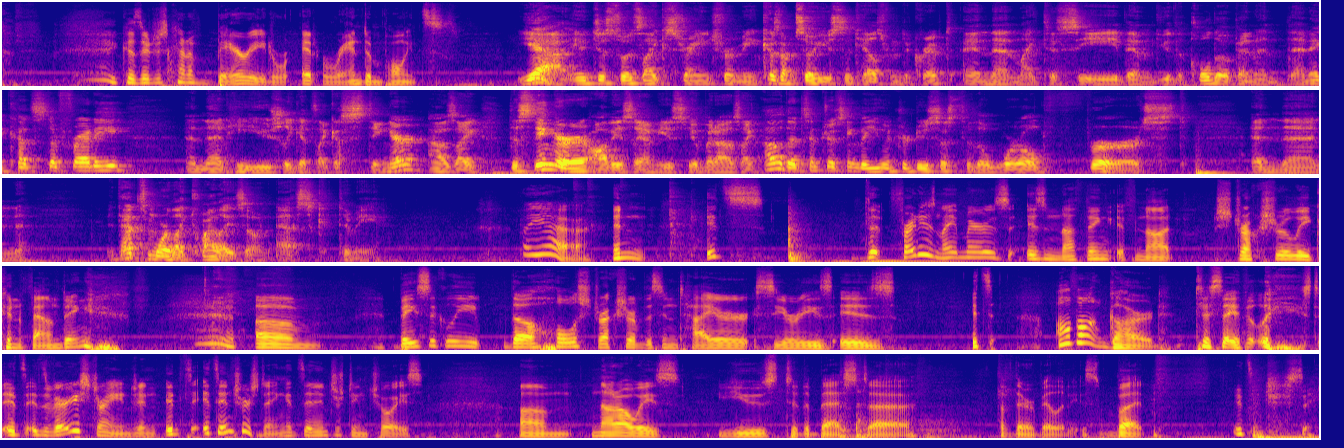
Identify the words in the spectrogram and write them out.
because they're just kind of buried at random points. Yeah, it just was like strange for me because I'm so used to Tales from the Crypt, and then like to see them do the cold open, and then it cuts to Freddy, and then he usually gets like a stinger. I was like, the stinger, obviously I'm used to, but I was like, oh, that's interesting that you introduce us to the world first, and then that's more like Twilight Zone esque to me. Oh yeah, and it's the Freddy's Nightmares is nothing if not structurally confounding. um, basically, the whole structure of this entire series is it's avant-garde to say the least. It's it's very strange and it's it's interesting. It's an interesting choice. Um, not always used to the best uh, of their abilities, but it's interesting.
